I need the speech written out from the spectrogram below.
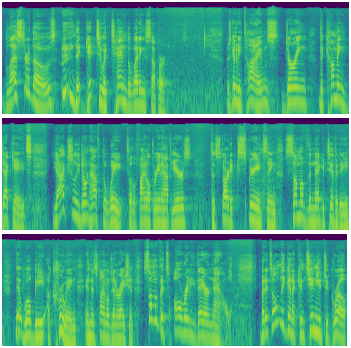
Blessed are those that get to attend the wedding supper. There's going to be times during the coming decades, you actually don't have to wait till the final three and a half years to start experiencing some of the negativity that will be accruing in this final generation. Some of it's already there now, but it's only going to continue to grow.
